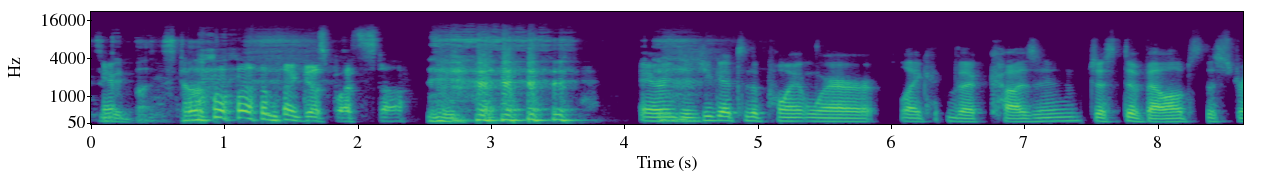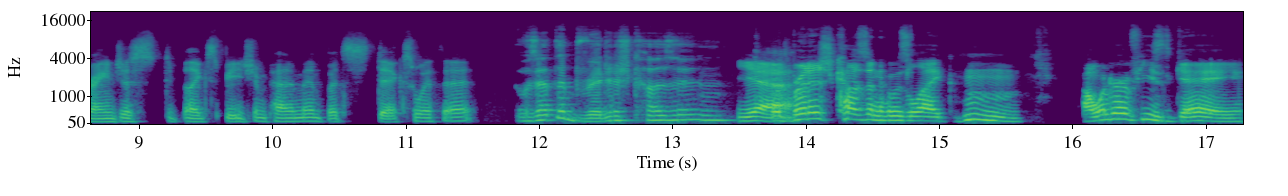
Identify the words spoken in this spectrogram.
It's a Yep. good bus stop. I guess butt stuff. Aaron, did you get to the point where like the cousin just develops the strangest like speech impediment but sticks with it? Was that the British cousin? Yeah. The British cousin who's like, hmm, I wonder if he's gay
